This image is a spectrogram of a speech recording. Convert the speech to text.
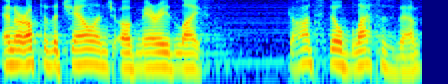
and are up to the challenge of married life. God still blesses them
